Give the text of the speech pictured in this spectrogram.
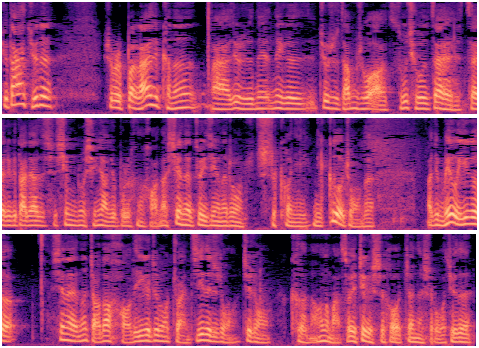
就大家觉得是不是？本来可能啊，就是那那个就是咱们说啊，足球在在这个大家心目中形象就不是很好。那现在最近的这种时刻，你你各种的啊，就没有一个现在能找到好的一个这种转机的这种这种。可能了嘛？所以这个时候真的是，我觉得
